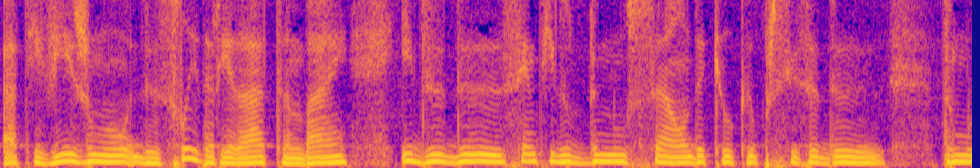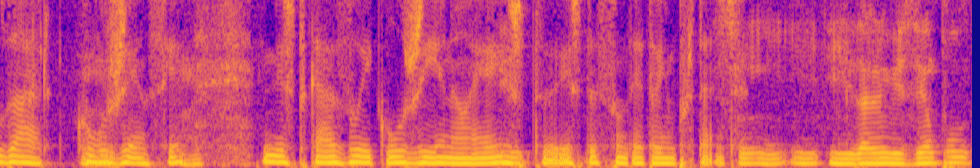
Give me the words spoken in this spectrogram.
ativismo, de solidariedade também e de, de sentido de noção daquilo que precisa de, de mudar com urgência. Neste caso, a ecologia, não é? Este, este assunto é tão importante. Sim, e, e, dar um exemplo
